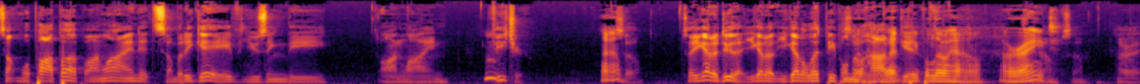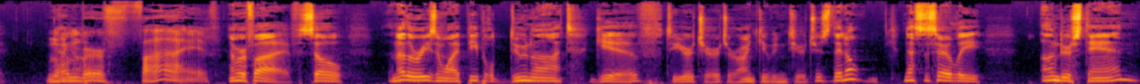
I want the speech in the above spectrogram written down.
something will pop up online that somebody gave using the online hmm. feature. Wow. So, so you got to do that. You got to you got to let people know how to give. people know how. All you know, so, all right. Moving on. Number five. Number five. So another reason why people do not give to your church or aren't giving to your church, they don't necessarily understand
